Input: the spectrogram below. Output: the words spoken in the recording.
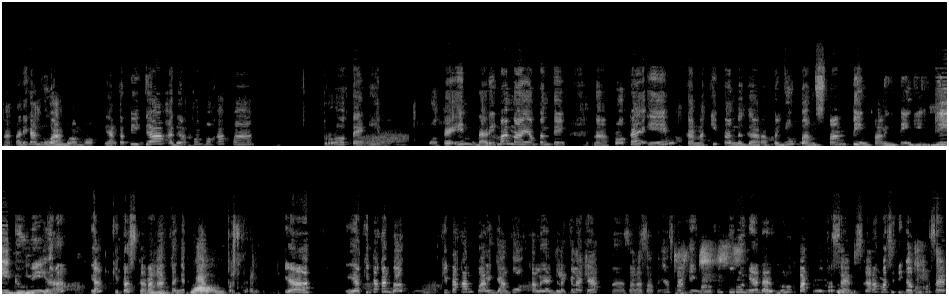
Nah tadi kan dua hmm. kelompok. Yang ketiga adalah kelompok apa? Protein. Protein dari mana yang penting? Nah, protein karena kita negara penyumbang stunting paling tinggi di dunia, ya kita sekarang hmm. angkanya 30 wow. persen. Ya, ya kita kan kita kan paling jago kalau yang jelek-jelek ya. Nah, salah satunya stunting walaupun turun ya dari dulu 40 persen, sekarang masih 30 persen.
